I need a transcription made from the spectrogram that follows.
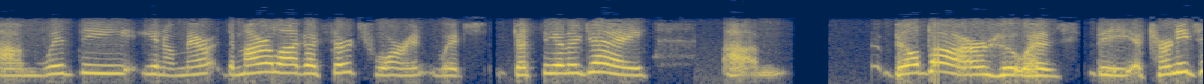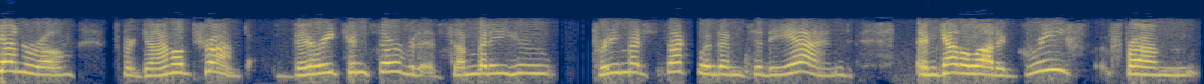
um, with the you know Mar- the Mar-a-Lago search warrant, which just the other day, um, Bill Barr, who was the Attorney General for Donald Trump, very conservative, somebody who pretty much stuck with him to the end, and got a lot of grief from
